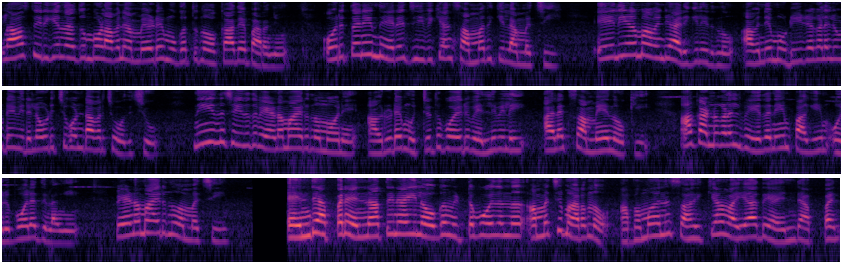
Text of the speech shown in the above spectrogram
ഗ്ലാസ് തിരികെ നൽകുമ്പോൾ അവൻ അമ്മയുടെ മുഖത്ത് നോക്കാതെ പറഞ്ഞു ഒരുത്തനെയും നേരെ ജീവിക്കാൻ സമ്മതിക്കില്ല അമ്മച്ചി. ഏലിയാമ്മ അവന്റെ അരികിലിരുന്നു. അവന്റെ മുടിയിഴകളിലൂടെ വിരലോടിച്ചുകൊണ്ട് അവർ ചോദിച്ചു നീ ഇന്ന് ചെയ്തത് വേണമായിരുന്നു മോനെ. അവരുടെ മുറ്റത്ത് പോയൊരു വെല്ലുവിളി. അലക്സ് അമ്മയെ നോക്കി. ആ കണ്ണുകളിൽ വേദനയും പകയും ഒരുപോലെ തിളങ്ങി. വേണമായിരുന്നു അമ്മച്ചി. എന്റെ അപ്പൻ എന്നാത്തിനായി ലോകം വിട്ടുപോയതെന്ന് അമ്മച്ചി മറന്നോ? അപമാനം സഹിക്കാൻ വയ്യാതെയാ എന്റെ അപ്പൻ.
